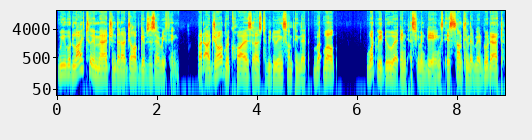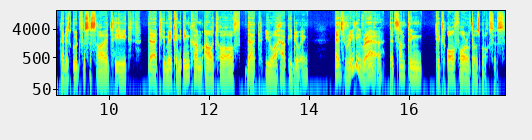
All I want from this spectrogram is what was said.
we would like to imagine that our job gives us everything, but our job requires us to be doing something that, well, what we do in, as human beings is something that we're good at, that is good for society, that you make an income out of, that you are happy doing. And it's really rare that something ticks all four of those boxes.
